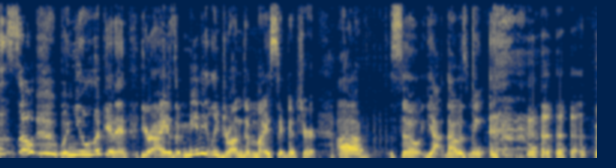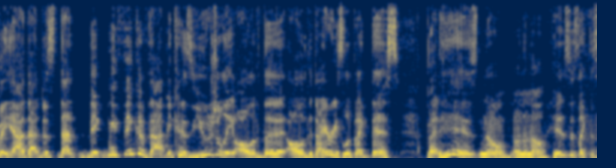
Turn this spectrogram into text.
so when you look at it, your eye is immediately drawn to my signature. Um, so yeah, that was me. but yeah, that just that made me think of that because usually all of the all of the diaries look like this, but his no no no no his is like this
